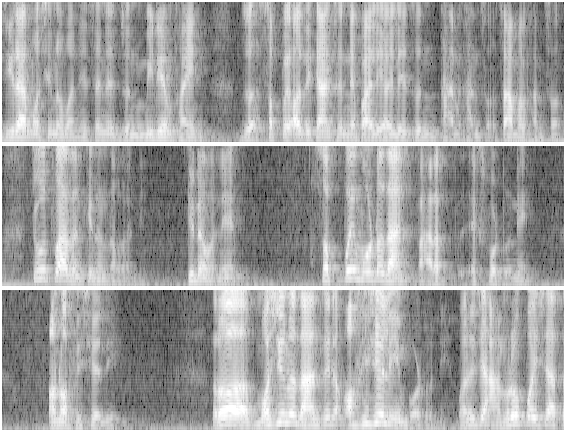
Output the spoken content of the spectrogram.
जिरा मसिनो भनिन्छ नि जुन मिडियम फाइन जो सबै अधिकांश नेपाली अहिले जुन धान खान्छ चामल खान्छ त्यो उत्पादन किन नगर्ने? किनभने सबै मोटो धान भारत एक्सपोर्ट हुने अनअफिसियली र मसिनो धान चाहिँ अफिसियली इम्पोर्ट हुने। भनेपछि हाम्रो पैसा त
